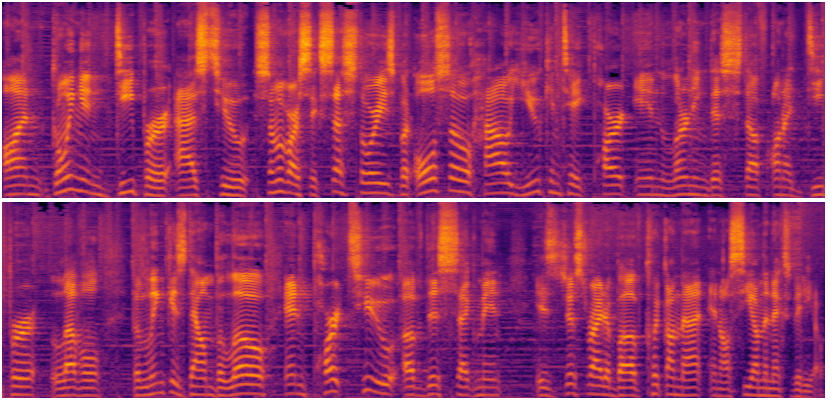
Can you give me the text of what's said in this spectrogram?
on going in deeper as to some of our success stories, but also how you can take part in learning this stuff on a deeper level. The link is down below, and part two of this segment is just right above. Click on that, and I'll see you on the next video.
